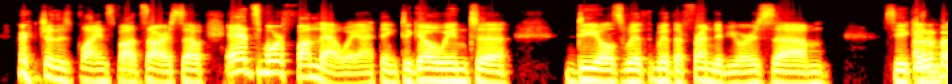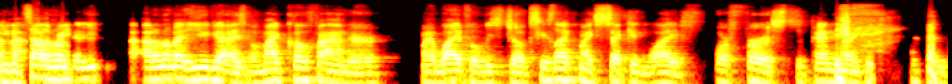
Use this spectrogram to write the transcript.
each other's blind spots are. So it's more fun that way, I think, to go into deals with with a friend of yours. Um, so you can about, you can celebrate. I don't, I don't know about you guys, but my co-founder, my wife always jokes, he's like my second wife or first, depending on.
